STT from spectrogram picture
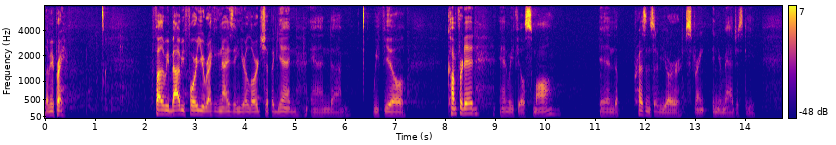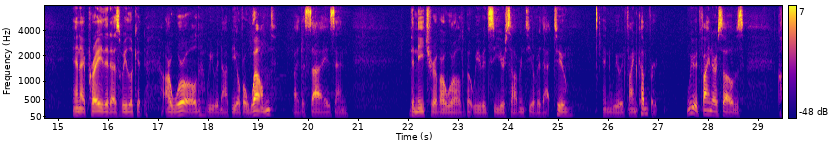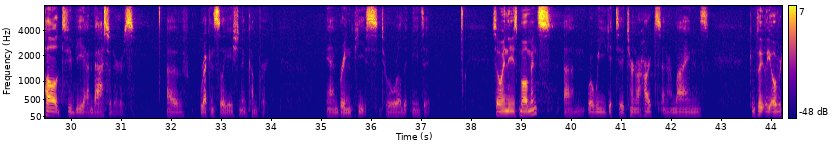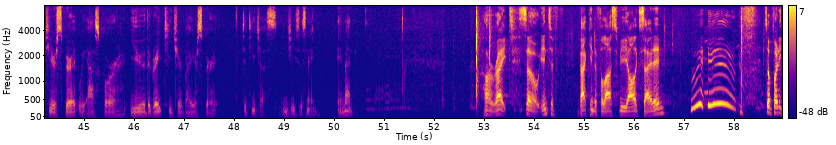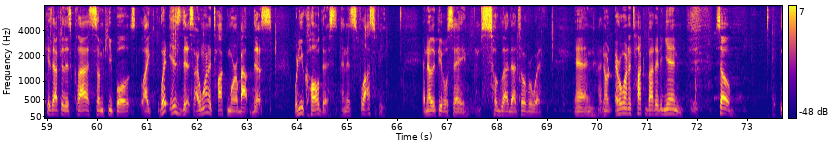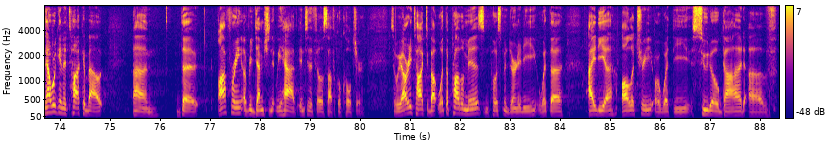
Let me pray. Father, we bow before you, recognizing your lordship again, and um, we feel comforted and we feel small in the presence of your strength and your majesty. And I pray that as we look at our world, we would not be overwhelmed by the size and the nature of our world, but we would see your sovereignty over that too, and we would find comfort. We would find ourselves called to be ambassadors of reconciliation and comfort and bring peace to a world that needs it. So, in these moments um, where we get to turn our hearts and our minds completely over to your Spirit, we ask for you, the great teacher, by your Spirit, to teach us. In Jesus' name, amen. All right, so into back into philosophy. All excited? Woohoo! So funny because after this class, some people like, "What is this? I want to talk more about this. What do you call this?" And it's philosophy. And other people say, "I'm so glad that's over with, and I don't ever want to talk about it again." So now we're going to talk about um, the offering of redemption that we have into the philosophical culture. So we already talked about what the problem is in postmodernity, what the idea, olatry, or what the pseudo god of,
